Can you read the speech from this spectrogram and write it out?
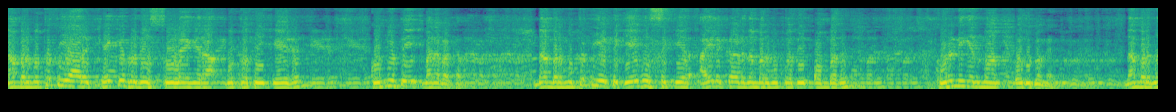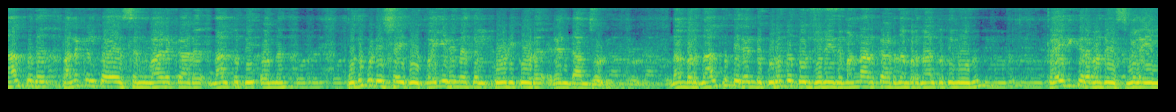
നമ്പർ മുപ്പത്തിയാറ് കെ കെ പ്രദേശ് സൂളേങ്ങര മുപ്പത്തി ഏഴ് കുഞ്ഞുട്ടി മരവട്ടം. നമ്പർ മുപ്പത്തിയെട്ട് K V Sakkeer Ayalakkad number മുപ്പത്തി ഒമ്പത് കുരുണിയന്മാൻ ഒതുകുങ്ങൽ നമ്പർ നാൽപ്പത് പനക്കൽ കോയസൻ വാഴക്കാട് നാൽപ്പത്തി ഒന്ന് പുതുക്കുടി ഷൈബു പയ്യടിമത്തൽ കോഴിക്കോട് രണ്ടാം ജോഡി. നമ്പർ നാൽപ്പത്തിരണ്ട് കുറുമ്പത്തൂർ ജുനീത് മണ്ണാർക്കാട് നമ്പർ നാൽപ്പത്തി മൂന്ന് കൈനിക്കര പ്രദേശ് വിളയിൽ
